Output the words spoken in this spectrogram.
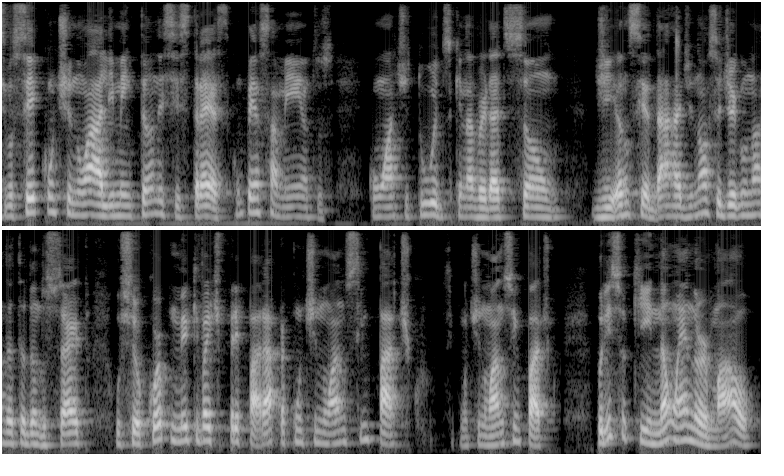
se você continuar alimentando esse estresse com pensamentos, com atitudes que na verdade são de ansiedade, nossa, Diego, nada está dando certo, o seu corpo meio que vai te preparar para continuar no simpático. Continuar no simpático. Por isso que não é normal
